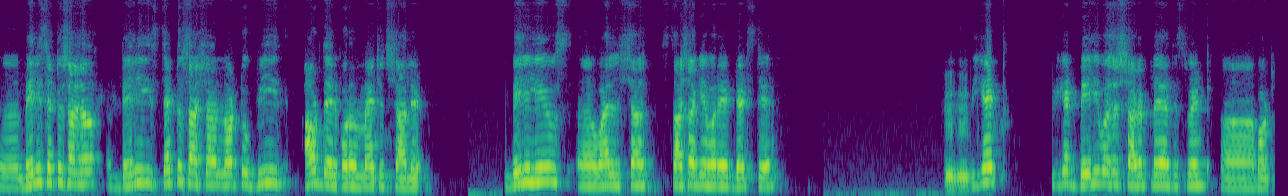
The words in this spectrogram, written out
uh, Bayley said to Sasha, Bayley said to Sasha not to be out there for a match with Charlotte. Bayley leaves uh, while Sha- Sasha gave her a dead stare. Mhm. We get we get Bayley versus Charlotte Flair. This went uh, about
